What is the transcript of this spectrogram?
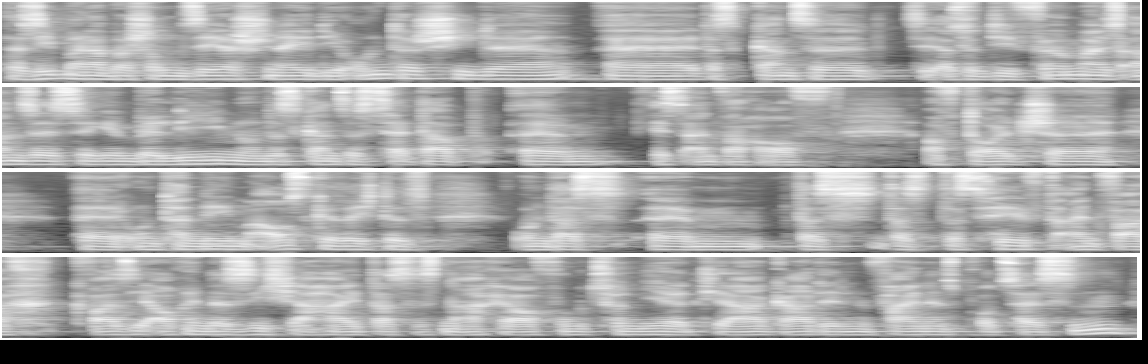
Da sieht man aber schon sehr schnell die Unterschiede. Äh, das Ganze, also die Firma ist ansässig in Berlin und das ganze Setup ähm, ist einfach auf, auf deutsche äh, Unternehmen ausgerichtet. Und das, ähm, das, das, das hilft einfach quasi auch in der Sicherheit, dass es nachher auch funktioniert, ja, gerade in den Finance-Prozessen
